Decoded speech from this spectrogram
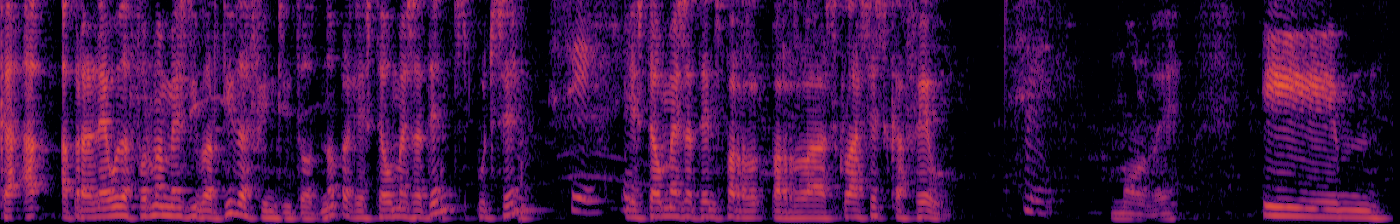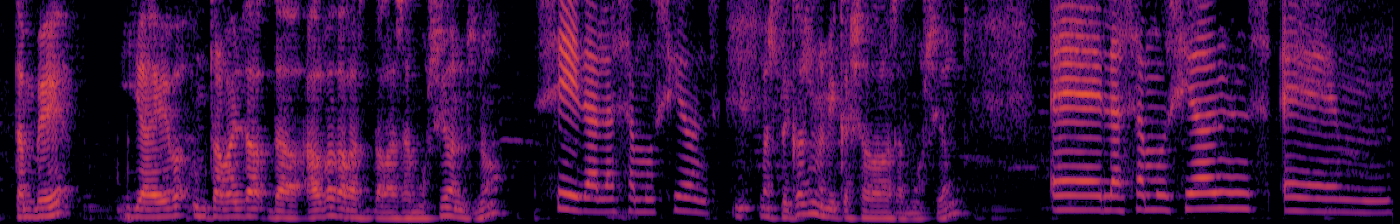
que a- apreneu de forma més divertida fins i tot, no? Perquè esteu més atents, potser? sí, I esteu més atents per, per les classes que feu. sí. Molt bé. I mm, també hi ha, Eva, un treball de, de, Alba, de les, de les emocions, no? Sí, de les emocions. M'expliques una mica això de les emocions? Eh, les emocions... Eh,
